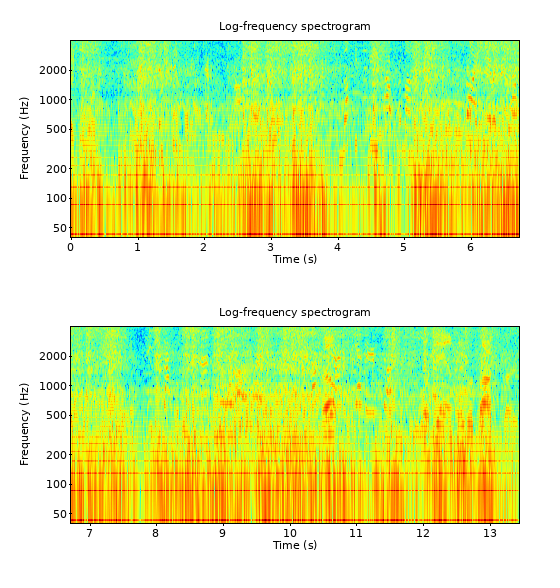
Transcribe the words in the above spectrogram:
Second one. A simple strategy that our Knock its feet out from under and strike here at the company. This battle demands all our strength. We must Well. stand together if we are to succeed. Well, damn, there goes Start.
